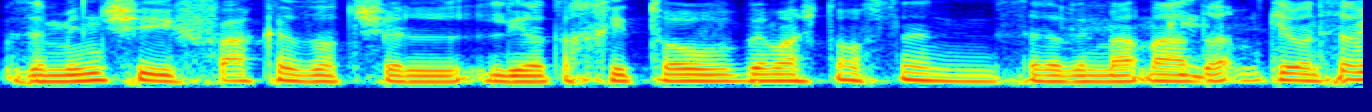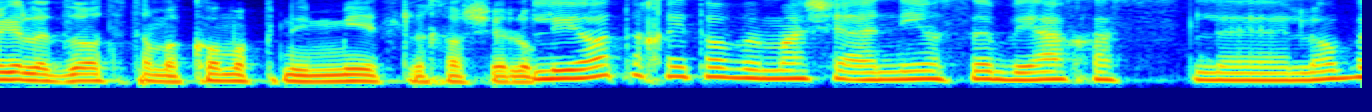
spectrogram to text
זה מין שאיפה כזאת של להיות הכי טוב במה שאתה עושה, אני מנסה להבין מה, מה כן. הדר... כאילו אני מנסה רגע לזהות את המקום הפנימי אצלך שלו, להיות הכי טוב במה שאני עושה ביחס ל... לא ב...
